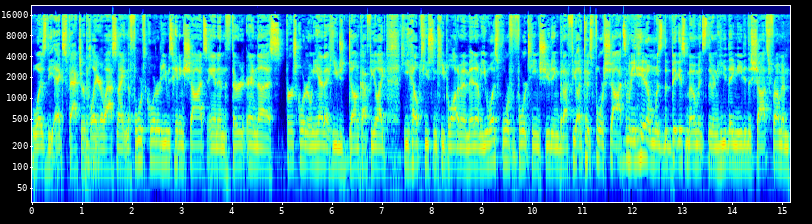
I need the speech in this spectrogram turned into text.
was the X factor mm-hmm. player last night. In the fourth quarter, he was hitting shots, and in the third in the first quarter when he had that huge dunk, I feel like he helped Houston keep a lot of momentum. He was four for fourteen shooting, but I feel like those four shots when he hit them was the biggest moments when he they needed the shots from him,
